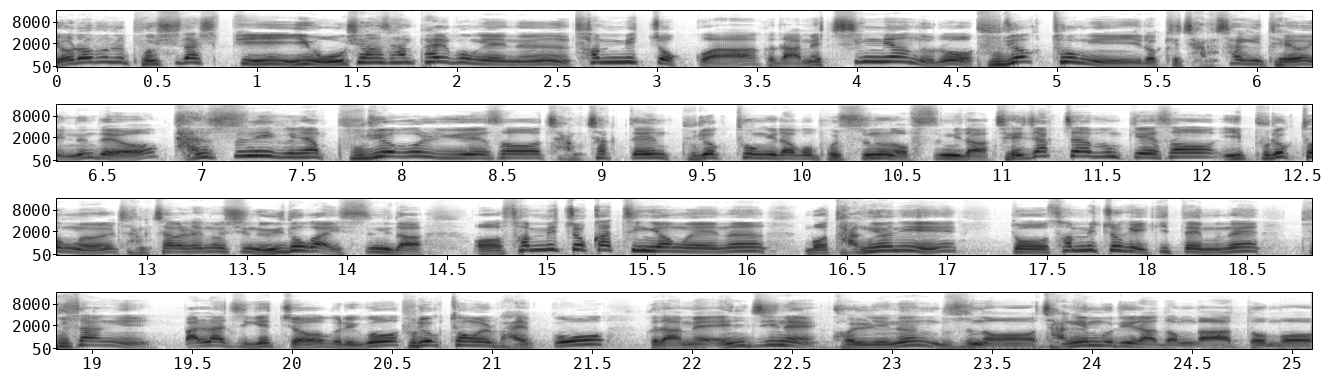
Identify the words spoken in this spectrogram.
여러분들 보시다시피 이 오션 380에는 선미 쪽과 그 다음에 측면으로 부력통이 이렇게 장착이 되어 있는데요. 단순히 그냥 부력을 위해서 장착된 부력통이라고 볼 수는 없습니다. 제작자분께서 이 부력통을 장착을 해 놓으신 의도가 있습니다. 어, 선미 쪽 같은 경우에는 뭐 당연히 또 선미 쪽에 있기 때문에 부상이 빨라지겠죠. 그리고 부력통을 밟고 그 다음에 엔진에 걸리는 무슨 어, 장애물이라던가 또 뭐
